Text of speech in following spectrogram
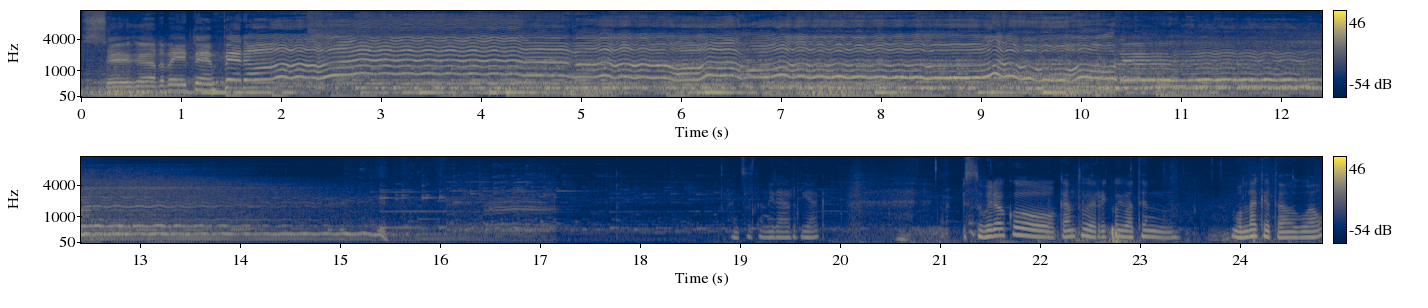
Zerbait emperadore Zuberoko kantu herrikoi baten moldaketa dugu hau.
